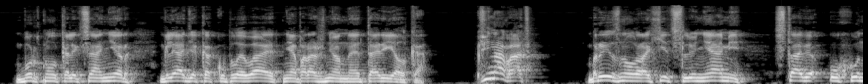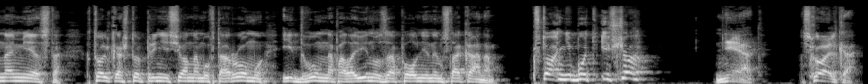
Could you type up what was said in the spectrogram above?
– буркнул коллекционер, глядя, как уплывает неопорожненная тарелка. «Виноват», – брызнул Рахит слюнями, ставя уху на место к только что принесенному второму и двум наполовину заполненным стаканам. «Что-нибудь еще?» «Нет». «Сколько?»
